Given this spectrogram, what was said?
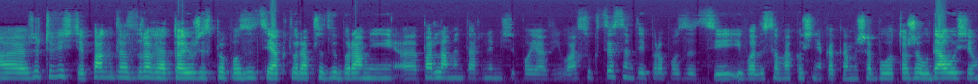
E, rzeczywiście, Pakt dla Zdrowia to już jest propozycja, która przed wyborami e, parlamentarnymi się pojawiła. Sukcesem tej propozycji i Władysława Kośniaka-Kamysza było to, że udało się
